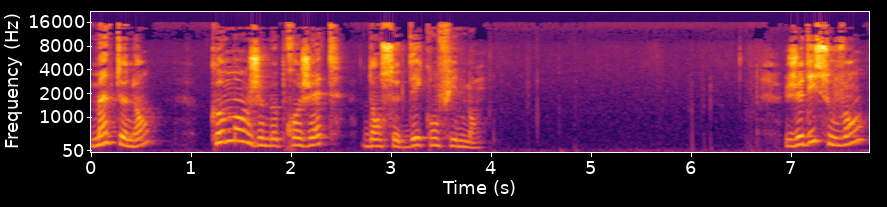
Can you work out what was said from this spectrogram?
Maintenant, comment je me projette dans ce déconfinement? Je dis souvent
